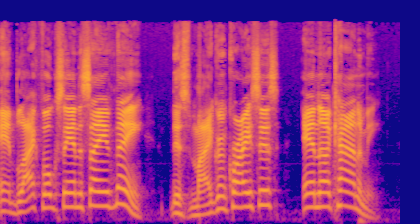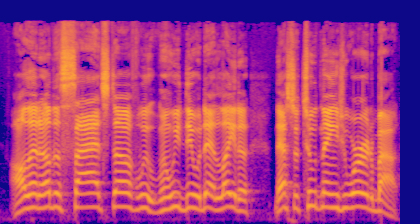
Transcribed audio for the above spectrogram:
And black folks saying the same thing. This migrant crisis and the economy. All that other side stuff, we, when we deal with that later, that's the two things you're worried about.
